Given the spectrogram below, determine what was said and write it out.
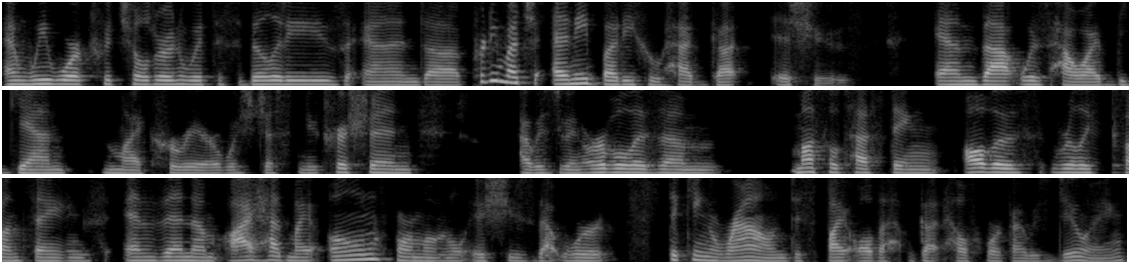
and we worked with children with disabilities and uh, pretty much anybody who had gut issues. And that was how I began my career was just nutrition. I was doing herbalism, muscle testing, all those really fun things. And then um, I had my own hormonal issues that were sticking around despite all the gut health work I was doing.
